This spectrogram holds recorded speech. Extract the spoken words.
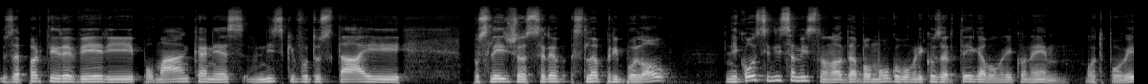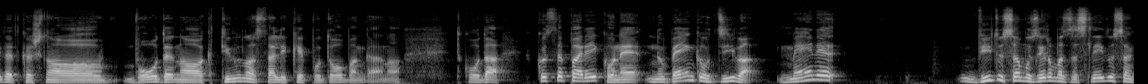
Zaprti reveri, pomankanje, nizki vodostaji, posledično slab ribolov. Nikoli si nisem mislil, no, da bom mogel, bom rekel, zaradi tega rekel, ne vem, odpovedati kakšno vodeno aktivnost ali kaj podobnega. No. Tako da, kot ste pa rekel, ne, nobenega odziva. Mene Videl sem, oziroma zasledil sem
